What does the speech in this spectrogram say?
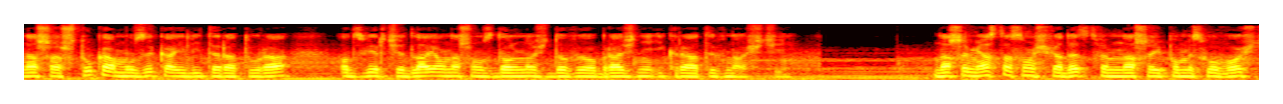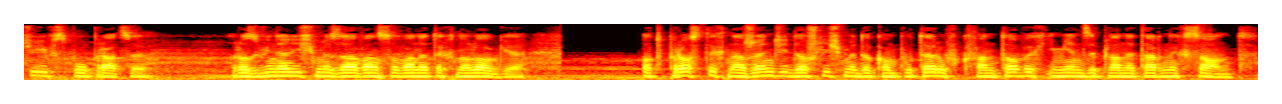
Nasza sztuka, muzyka i literatura odzwierciedlają naszą zdolność do wyobraźni i kreatywności. Nasze miasta są świadectwem naszej pomysłowości i współpracy. Rozwinęliśmy zaawansowane technologie. Od prostych narzędzi doszliśmy do komputerów kwantowych i międzyplanetarnych sond.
